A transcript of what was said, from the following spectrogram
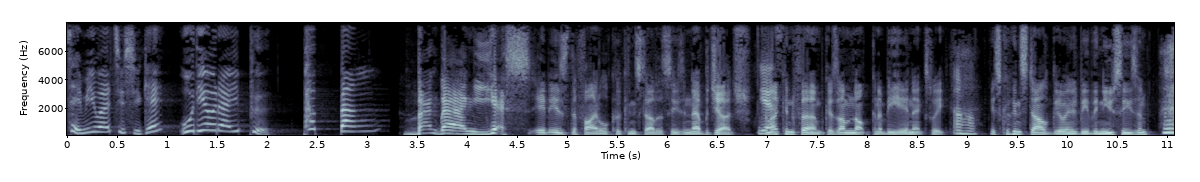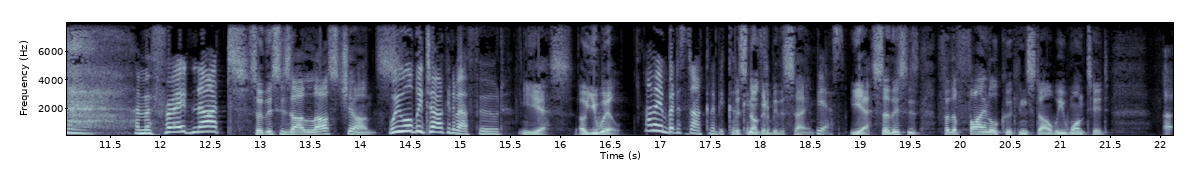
재미와 지식의 오디오 라이프 팝빵 Bang bang! Yes, it is the final cooking style of the season. Now, but Judge, can I Yes. confirm because I'm not going to be here next week? Uh-huh. Is cooking style going to be the new season? I'm afraid not. so this is our last chance. We will be talking about food. yes. Oh, you will. I mean, but it's not going to be cooking. It's not going to be the same. Yes. Yes. So this is for the final cooking style. We wanted, uh,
